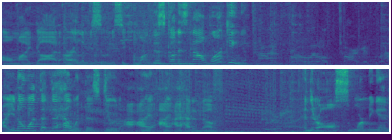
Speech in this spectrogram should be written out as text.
Oh my god. Alright, let me see, let me see. Come on. This gun is not working. Alright, you know what? The, the hell with this, dude. I, I, I had enough. And they're all swarming in.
